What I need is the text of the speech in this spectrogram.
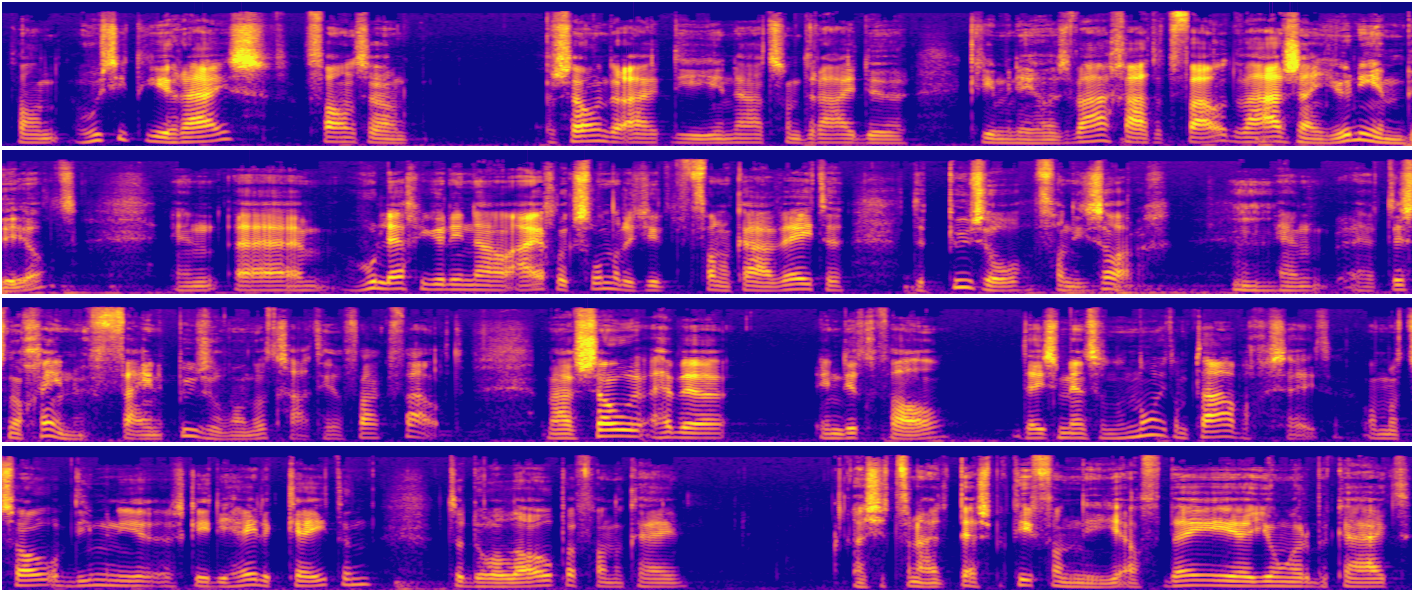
van hoe ziet die reis van zo'n persoon eruit die inderdaad zo'n draaideur crimineel is. Waar gaat het fout? Waar zijn jullie in beeld? En uh, hoe leggen jullie nou eigenlijk, zonder dat jullie het van elkaar weten, de puzzel van die zorg? Hmm. En uh, het is nog geen fijne puzzel, want het gaat heel vaak fout. Maar zo hebben in dit geval deze mensen nog nooit om tafel gezeten. Om het zo op die manier eens keer die hele keten te doorlopen van oké, okay, als je het vanuit het perspectief van die LVB-jongeren bekijkt,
